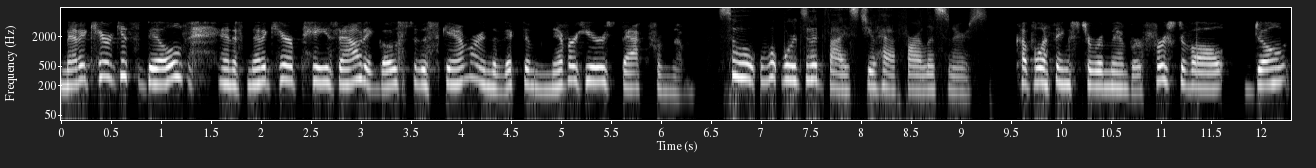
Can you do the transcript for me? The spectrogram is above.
Medicare gets billed, and if Medicare pays out, it goes to the scammer, and the victim never hears back from them. So, what words of advice do you have for our listeners? A couple of things to remember. First of all, don't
